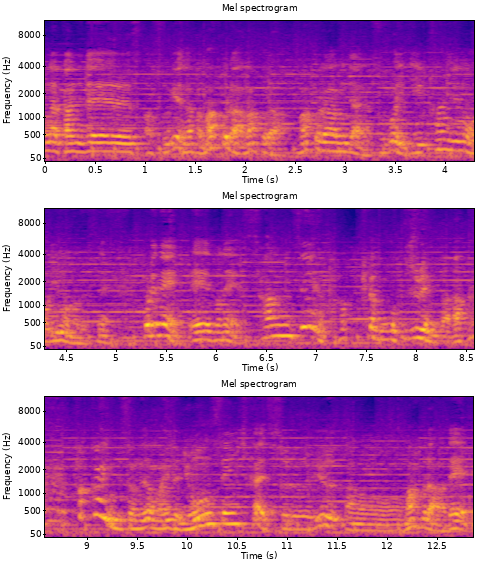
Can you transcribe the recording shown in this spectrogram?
こんな感じです。あ、すげえ、なんかマフラ、マフラ、マフラみたいな、すごいいい感じの織物ですね。これね、えーとね、3850円かな。高いんですよね。でも、4000近いする、あの、マフラーで、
